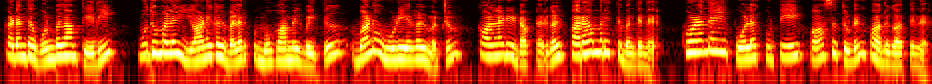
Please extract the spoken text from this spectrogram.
கடந்த ஒன்பதாம் தேதி முதுமலை யானைகள் வளர்ப்பு முகாமில் வைத்து வன ஊழியர்கள் மற்றும் கால்நடை டாக்டர்கள் பராமரித்து வந்தனர். குழந்தையைப் போல குட்டியை பாசத்துடன் பாதுகாத்தனர்.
